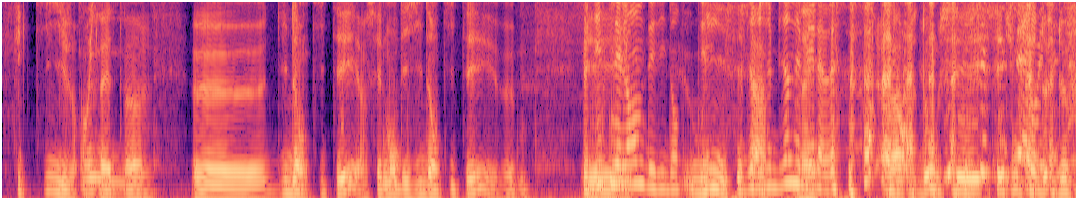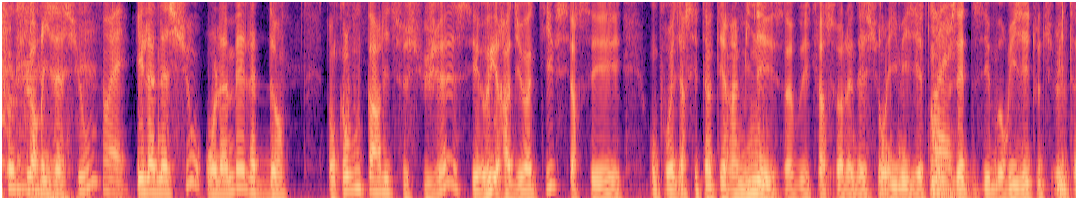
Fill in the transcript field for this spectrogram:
fictive, en fait. Hein. Euh, d'identité. Hein, c'est le monde des identités. Euh, le Disneyland des identités. Oui, c'est ça. J'ai bien aimé la. donc c'est une sorte de, folklorisation. Et la nation, on la met là-dedans. Donc quand vous parlez de ce sujet, c'est oui radioactif, c'est on pourrait dire c'est un terrain miné. Ça vous écrire sur la nation immédiatement, vous êtes zémorisé tout de suite.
